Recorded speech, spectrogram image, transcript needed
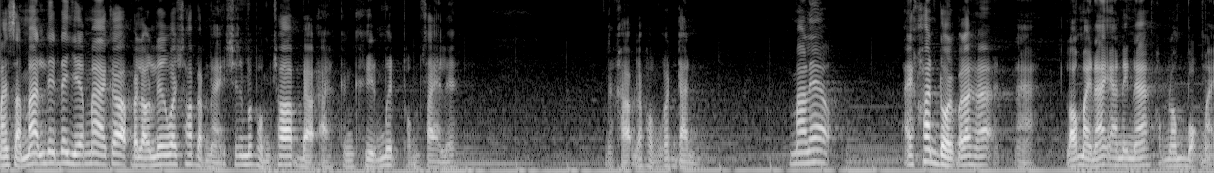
มันสามารถเลือกได้เยอะมากก็ไปลองเลือกว่าชอบแบบไหน เช่นว่าผมชอบแบบอะกลางคืนมืดผมใส่เลย นะครับแล้วผมก็ดัน มาแล้วไอคอนโดดไปแล้วนะอะลองใหม่นะอีกอันหนึงนะ ผมลองบวกใหม่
